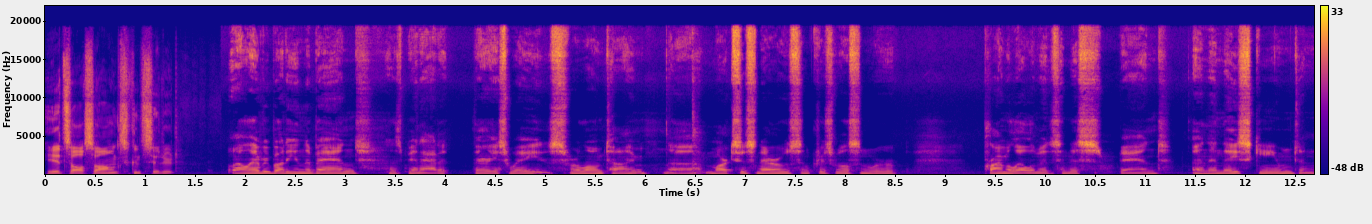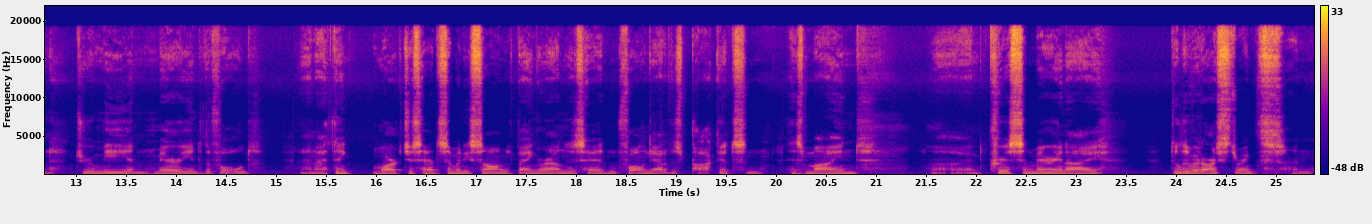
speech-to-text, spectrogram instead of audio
It's All Songs Considered. Well, everybody in the band has been at it various ways for a long time. Uh, Mark and Chris Wilson were primal elements in this band, and then they schemed and drew me and Mary into the fold. And I think Mark just had so many songs banging around in his head and falling out of his pockets and his mind. Uh, and Chris and Mary and I delivered our strengths and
